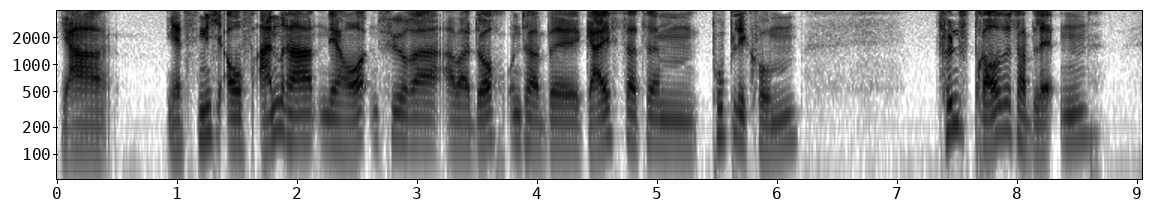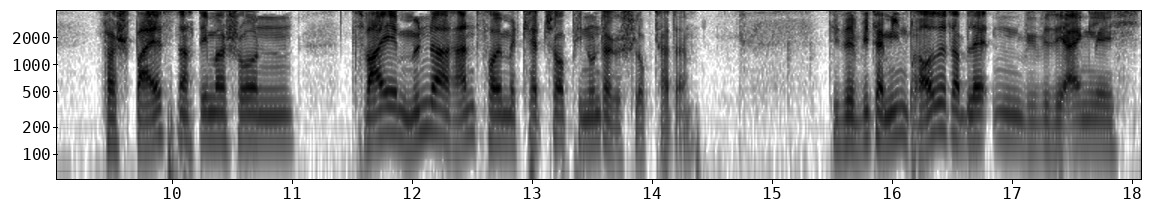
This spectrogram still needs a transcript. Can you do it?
ja jetzt nicht auf Anraten der Hortenführer, aber doch unter begeistertem Publikum fünf Brausetabletten verspeist, nachdem er schon zwei Münder randvoll mit Ketchup hinuntergeschluckt hatte. Diese Vitamin-Brausetabletten, wie wir sie eigentlich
